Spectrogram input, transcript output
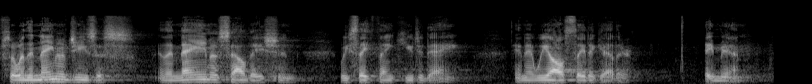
So, in the name of Jesus, in the name of salvation, we say thank you today. And then we all say together, Amen.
